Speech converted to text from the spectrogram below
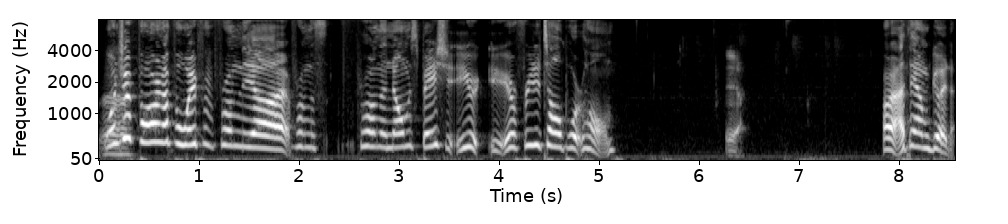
Once Uh, you're far enough away from from the uh from the from the gnome space, you- you're you're free to teleport home. Yeah. All right, I think I'm good.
